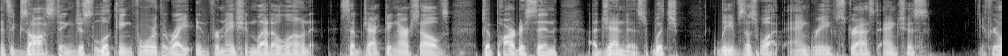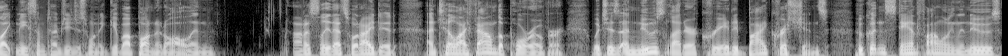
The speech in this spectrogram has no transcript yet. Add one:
It's exhausting just looking for the right information, let alone subjecting ourselves to partisan agendas, which leaves us what? Angry, stressed, anxious? If you're like me, sometimes you just want to give up on it all and Honestly, that's what I did until I found The Pour Over, which is a newsletter created by Christians who couldn't stand following the news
